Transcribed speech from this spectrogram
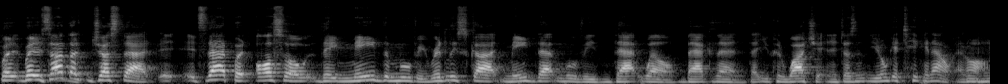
But but it's not that just that. It- It's that, but also they made the movie. Ridley Scott made that movie that well back then that you could watch it and it doesn't. You don't get taken out at all.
